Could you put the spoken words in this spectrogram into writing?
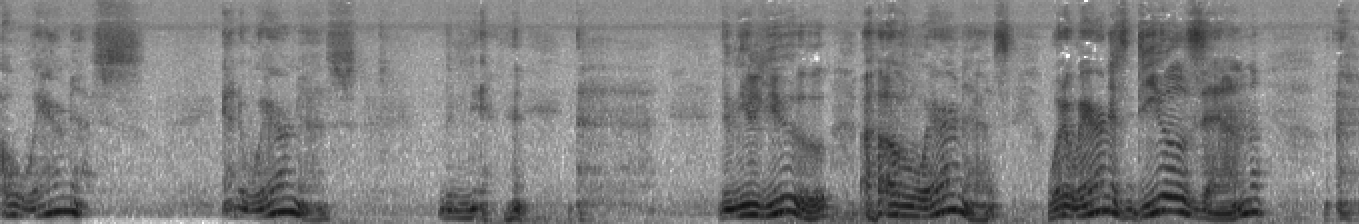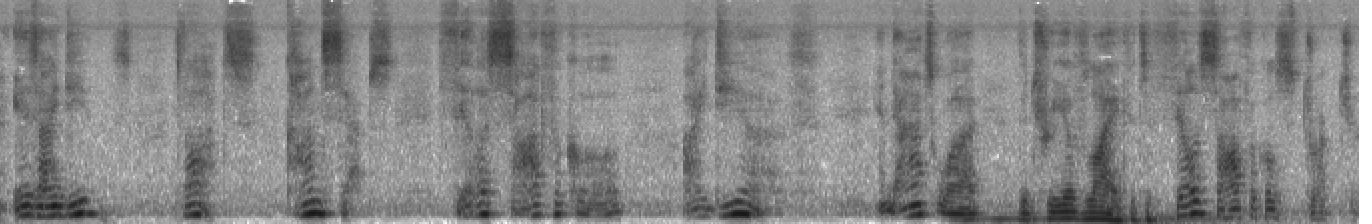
awareness. And awareness, the, the milieu of awareness, what awareness deals in is ideas, thoughts, concepts, philosophical ideas. And that's what the tree of life, it's a philosophical structure.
